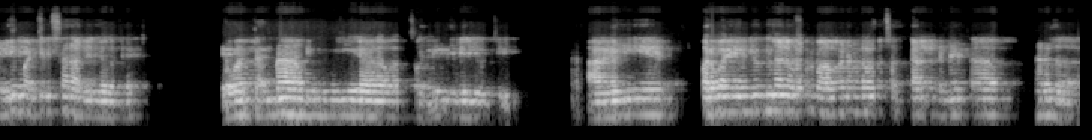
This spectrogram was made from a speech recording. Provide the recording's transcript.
एडी पाटील सर आलेले होते. तेव्हा त्यांना मी चौकडी दिलेली होती. आणि परवा एंडला डॉक्टर बाबांना सत्कार करण्याचा ठरलं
